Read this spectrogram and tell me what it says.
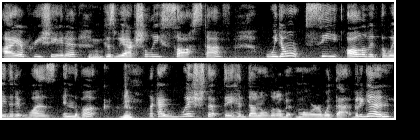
I appreciate it Mm-hmm. because we actually saw stuff. We don't see all of it the way that it was in the book. Yeah. Like I wish that they had done a little bit more with that. But again,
